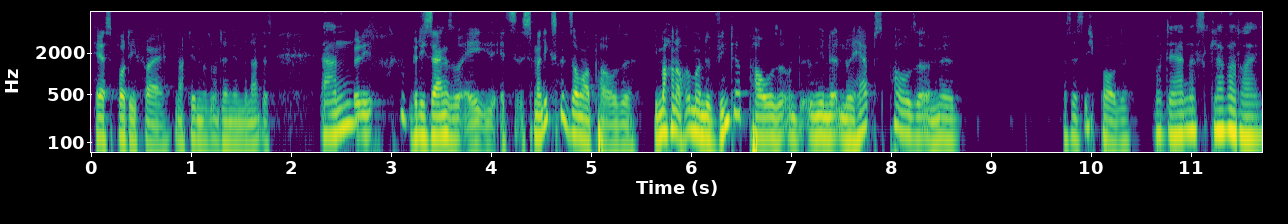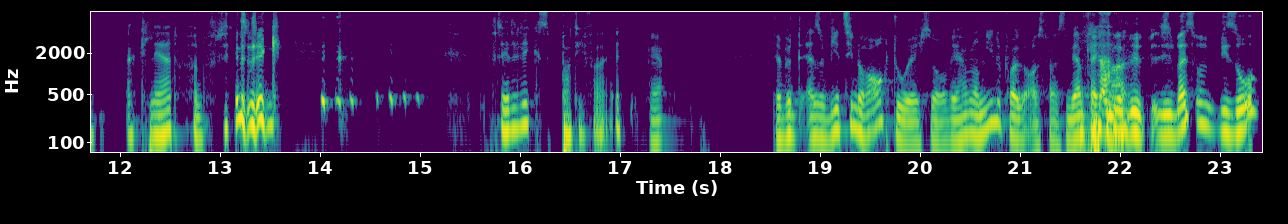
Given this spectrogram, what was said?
Herr Spotify, nachdem das Unternehmen benannt ist, Dann würde ich, würd ich sagen so, ey, jetzt ist mal nichts mit Sommerpause. Die machen auch immer eine Winterpause und irgendwie eine, eine Herbstpause und eine, was weiß ich, Pause. moderne Sklaverei. Erklärt von Frederik. Frederik Spotify. Ja. Der wird, also wir ziehen doch auch durch, so. Wir haben noch nie eine Folge ausfallen. Wir haben vielleicht Ja, aber wir- weißt du, wieso?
